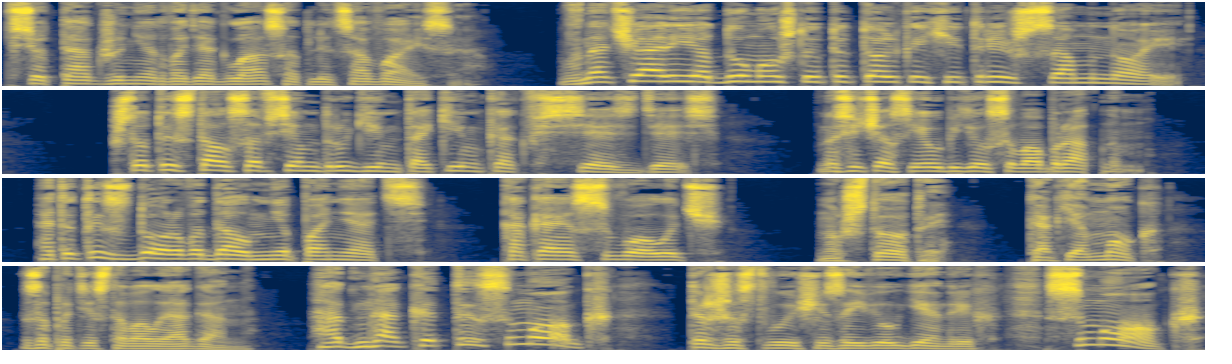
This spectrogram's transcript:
все так же не отводя глаз от лица Вайса. «Вначале я думал, что ты только хитришь со мной, что ты стал совсем другим, таким, как все здесь. но сейчас я убедился в обратном. Это ты здорово дал мне понять. Какая сволочь!» «Ну что ты? Как я мог?» — запротестовал Иоганн. «Однако ты смог!» — торжествующе заявил Генрих. «Смог,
